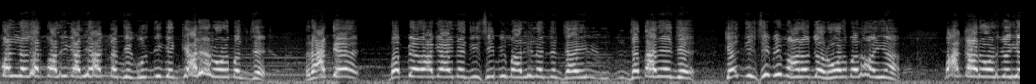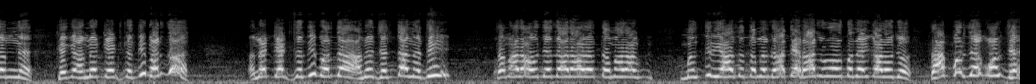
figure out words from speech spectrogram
પણ નગરપાલિકાની આંખ નથી ખુલતી કે ક્યારે રોડ બનશે? રાતે બબ્બે વાગે આવીને જીસીબી મારીને જતા રહે છે. કે જીસીબી મારો છો, રોડ બનાવો અહીંયા. પાકા રોડ જોઈએ અમને. કે અમે ટેક્સ નથી ભરતા? અમે ટેક્સ નથી ભરતા? અમે જનતા નથી. તમારા હોદ્દેદાર આવે, તમારા મંત્રી આવે, તો તમે રાતે રાત રોડ બનાવી કાઢો છો. તો આ પરજા કોણ છે?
